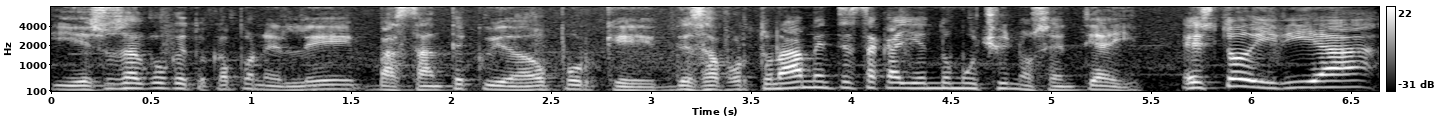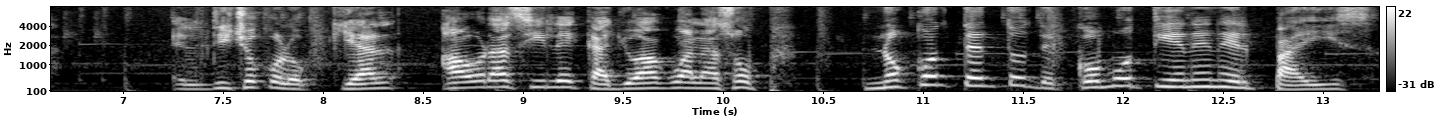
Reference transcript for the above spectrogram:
y eso es algo que toca ponerle bastante cuidado porque desafortunadamente está cayendo mucho inocente ahí. Esto diría el dicho coloquial, ahora sí le cayó agua a la sopa. No contentos de cómo tienen el país,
